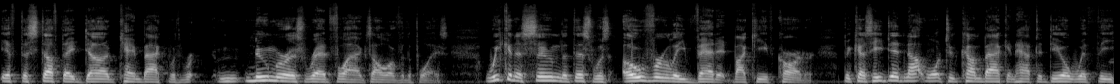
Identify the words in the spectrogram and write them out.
if the stuff they dug came back with re- numerous red flags all over the place. We can assume that this was overly vetted by Keith Carter because he did not want to come back and have to deal with the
